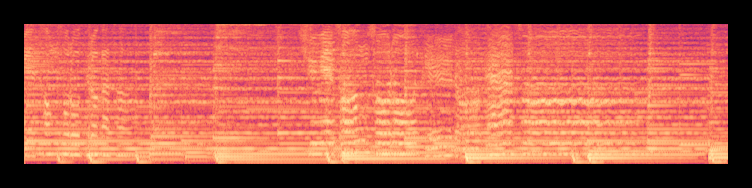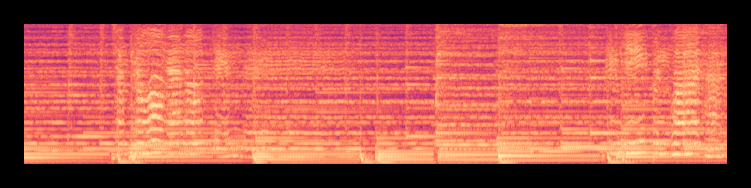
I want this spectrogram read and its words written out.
주의 성소로 들어가서 주의 성소로 들어가서 참 평안 얻 기쁨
